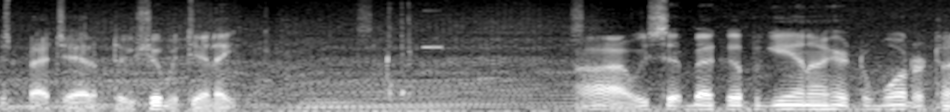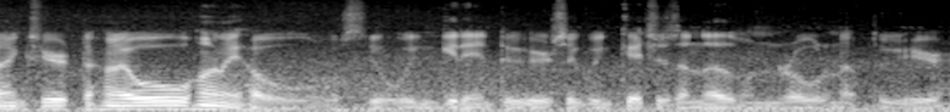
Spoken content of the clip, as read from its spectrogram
Dispatch Adam 2. Show me 10 8. All right, we set back up again out here at the water tanks here at the old honey hole. Let's see what we can get into here. See if we can catch us another one rolling up through here.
